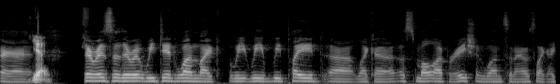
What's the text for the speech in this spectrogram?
uh, Yeah. there was a, there were, we did one like we we we played uh like a, a small operation once, and I was like I.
